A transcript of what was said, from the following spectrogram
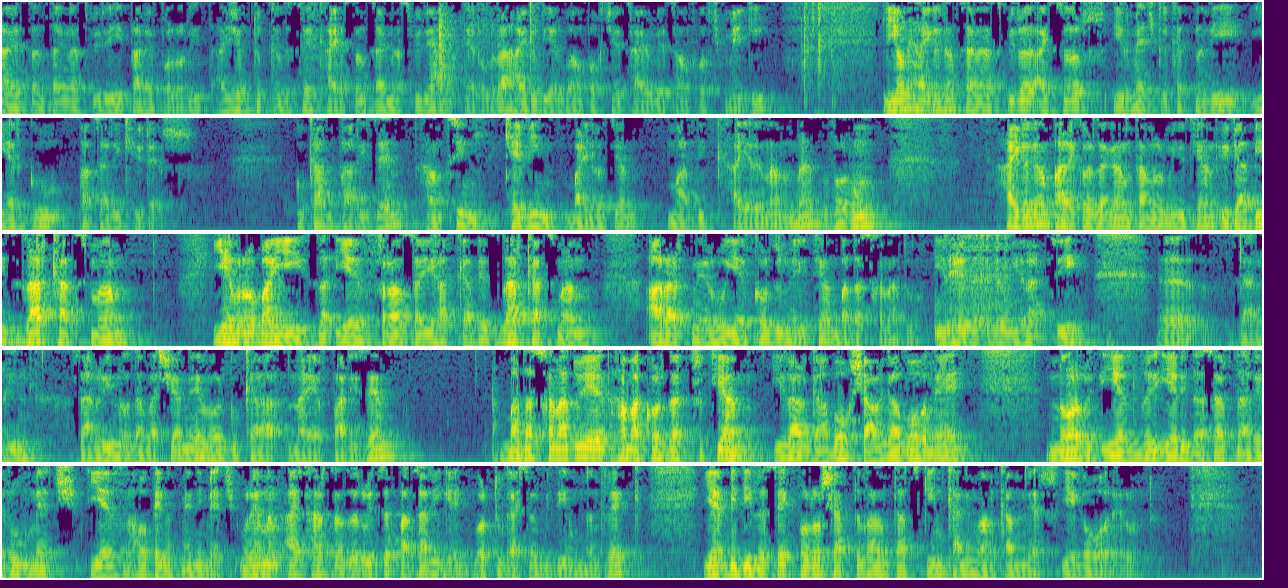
Հայաստան ցայնասպիրի բարև բոլորիդ այժմ դուք կլսեք Հայաստան ցայնասպիրի հայտներով վրա 102.6.106.1-ի Լիոնի հայկական ցայնասպիրը այսօր իր մեջ կգտնվի երկու բացառիկ հյուրեր. Գուկան Փարիզեն Հանցին Քևին Բայլոզյան Մարդիկ հայերեն անունը որուն հայկական բարեգործական ընդհանուր միության ՈՒԳԱԲ-ի զարգացման Եվրոպայի եւ Ֆրանսիայի հատկապես զարգացման արարքներու եւ գործունեության պատասխանատու իր հետ գերացի Զարուհին Զարուհին Օդավաշյանն է որ գուկա նաեւ Փարիզեն պատասխանատու է համակորձակցության իրար գաբող շարգաբողն է նոր երիտասարդ դարերու մեջ եւ հոբենտմենի մեջ ուրեմն այս հարցազրույցը բացառիկ է որ դուք այսօր պիտի ունենտրեք եւ պիտի լսեք բոլոր շաբթվա ընթացքին քանի անգամներ եկող օրերուն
